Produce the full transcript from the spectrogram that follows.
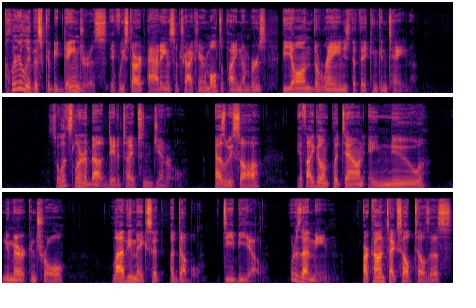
clearly this could be dangerous if we start adding, subtracting, or multiplying numbers beyond the range that they can contain. So let's learn about data types in general. As we saw, if I go and put down a new numeric control, LabVIEW makes it a double, DBL. What does that mean? Our context help tells us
